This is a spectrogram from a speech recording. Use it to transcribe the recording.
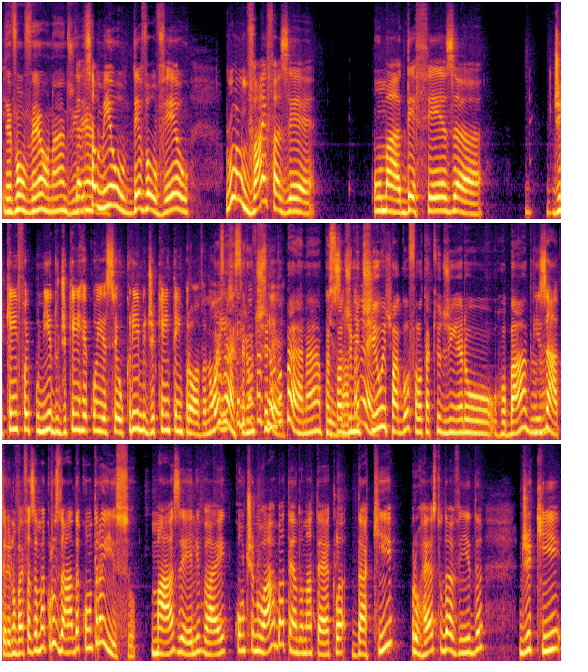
devolveu, né? Dinheiro. Ele assumiu, devolveu. Lula não vai fazer uma defesa de quem foi punido, de quem reconheceu o crime, de quem tem prova. Não pois é, é seria ele um vai tiro fazer. do pé, né? A pessoa Exatamente. admitiu e pagou, falou, tá aqui o dinheiro roubado. né? Exato, ele não vai fazer uma cruzada contra isso. Mas ele vai continuar batendo na tecla daqui para o resto da vida de que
